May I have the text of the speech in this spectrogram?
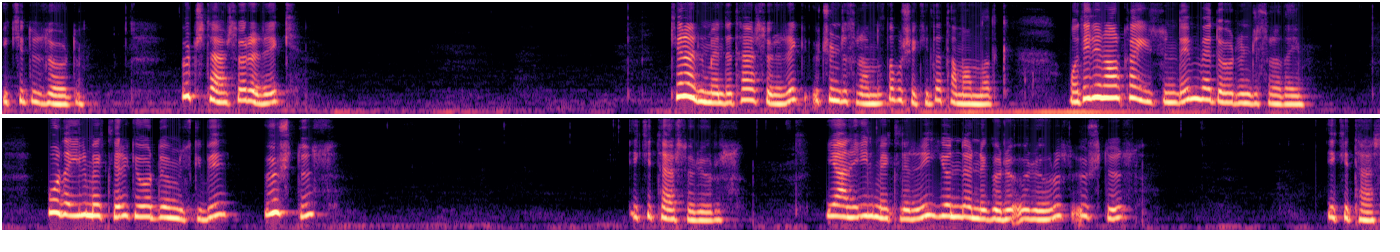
2 düz ördüm. 3 ters örerek Kenar ilmeğini de ters örerek 3. sıramızda bu şekilde tamamladık. Modelin arka yüzündeyim ve 4. sıradayım. Burada ilmekleri gördüğümüz gibi 3 düz 2 ters örüyoruz. Yani ilmekleri yönlerine göre örüyoruz. 3 düz 2 ters.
